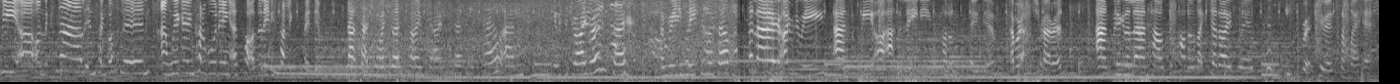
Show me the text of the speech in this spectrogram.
We are on the canal in Llangollen and we're going paddleboarding as part of the Ladies Paddling Symposium. That's actually my first time down the Tail and it was a dry run so I'm really pleased with myself. Hello, I'm Louise and we are at the Ladies Paddle Symposium and we're at the Tryweryn and we're going to learn how to paddle like Jedi's with Eastbrook, who is somewhere here.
